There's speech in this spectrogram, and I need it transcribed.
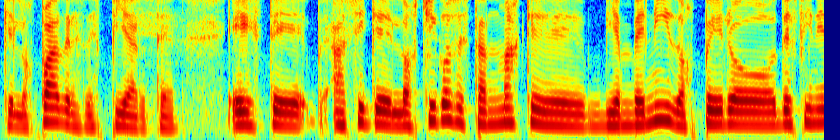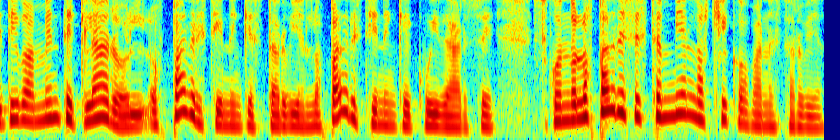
que los padres despierten. Este, así que los chicos están más que bienvenidos, pero definitivamente, claro, los padres tienen que estar bien, los padres tienen que cuidarse. Cuando los padres estén bien, los chicos van a estar bien.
